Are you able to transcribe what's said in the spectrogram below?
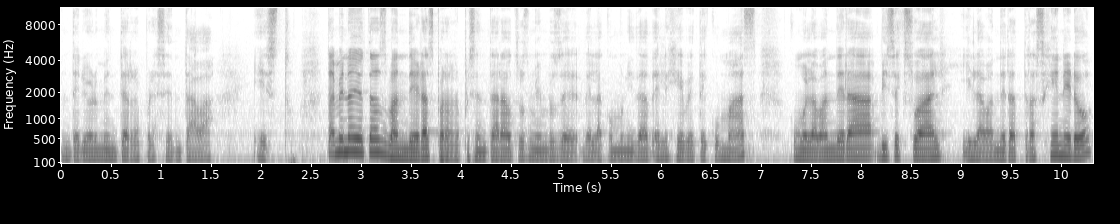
anteriormente representaba esto. También hay otras banderas para representar a otros miembros de, la comunidad LGBTQ, como la bandera bisexual y la bandera transgénero.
